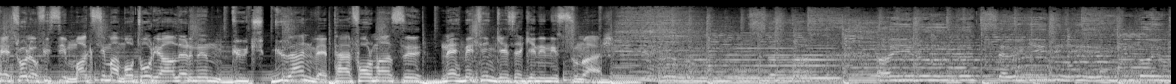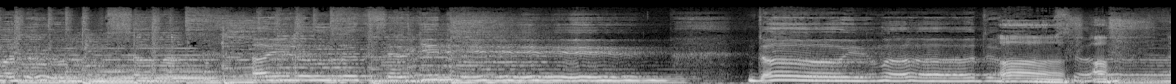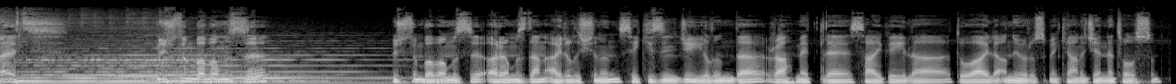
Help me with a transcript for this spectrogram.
Petrol Ofisi Maxima motor yağlarının güç, güven ve performansı Mehmet'in gezegenini sunar. Ayrıldık sevgilim doymadım sana Ayrıldık sevgilim doymadım Of of evet. Müslüm babamızı Müslüm babamızı aramızdan ayrılışının 8. yılında rahmetle, saygıyla, duayla anıyoruz. Mekanı cennet olsun.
